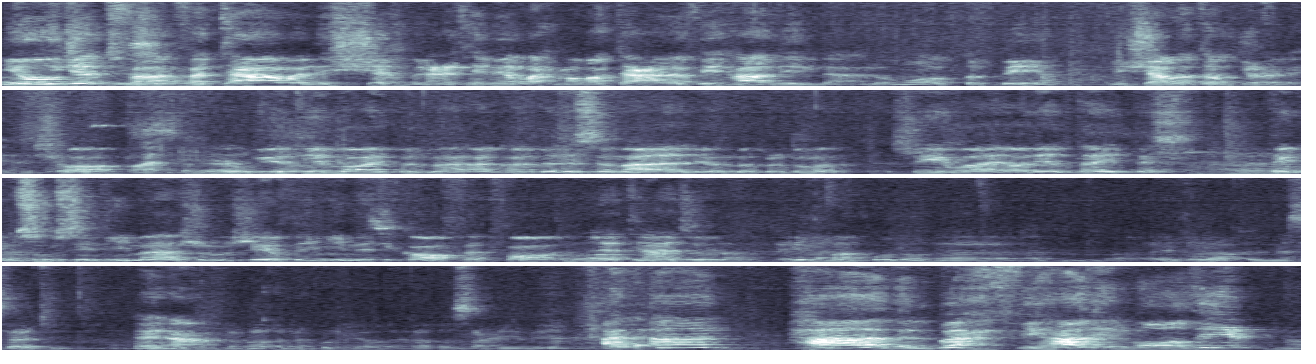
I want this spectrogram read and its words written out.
يوجد فتاوى للشيخ بن عثيمين رحمه الله تعالى في هذه ال- الأمور الطبية إن شاء الله ترجع إليها آه. طيب. Për me alkool me disa ma lehtë me përdor. Shehu orientaj tek tek mësuesit i mëshëm, shehu themin dhe si kafe të fa leti me zona. أيضا يقولون آه، إغلاق المساجد إي نعم فماذا نقول في هذا؟ هذا صحيح؟ الآن هذا البحث في هذه المواضيع نعم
